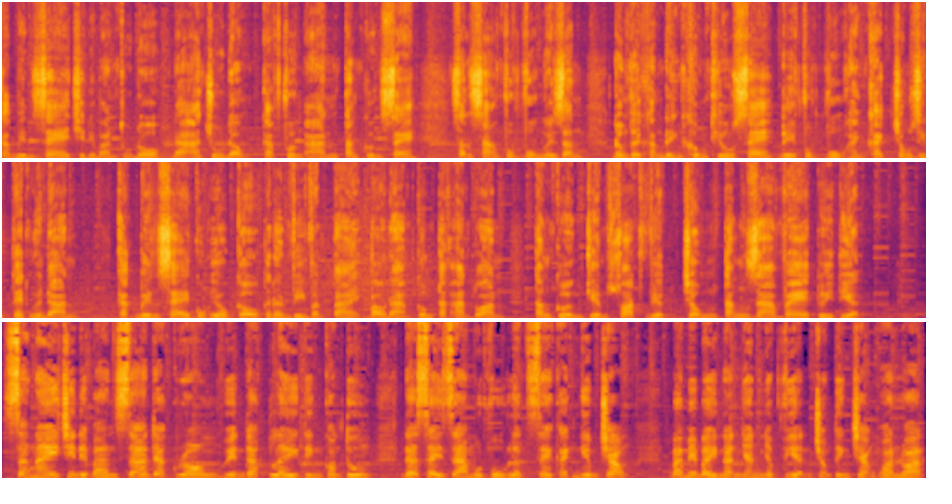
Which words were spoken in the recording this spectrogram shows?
các bến xe trên địa bàn thủ đô đã chủ động các phương án tăng cường xe, sẵn sàng phục vụ người dân, đồng thời khẳng định không thiếu xe để phục vụ hành khách trong dịp Tết Nguyên đán. Các bến xe cũng yêu cầu các đơn vị vận tải bảo đảm công tác an toàn, tăng cường kiểm soát việc chống tăng giá vé tùy tiện. Sáng nay trên địa bàn xã Đắk Rong, huyện Đắk Lây, tỉnh Con Tum đã xảy ra một vụ lật xe khách nghiêm trọng, 37 nạn nhân nhập viện trong tình trạng hoảng loạn,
